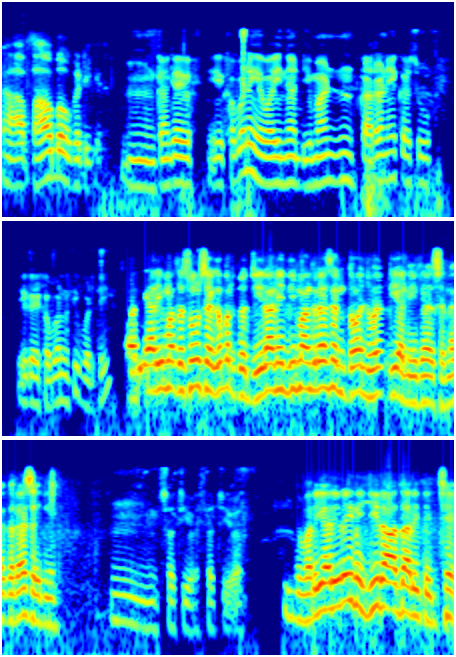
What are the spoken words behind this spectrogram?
હા ભાવ બહુ ઘટી ગયા. કારણ કે એ ખબર નહીં હવે એના ડિમાન્ડ કારણે કશું એ કઈ ખબર નથી પડતી. વરિયાળીમાં તો શું છે ખબર? તો જીરાની દિમાગ રહેશે ને તો જ વરિયાળી રહેશે નકર રહેશે જ નહીં. હમ સાચી વાત સાચી વાત. વરિયાળી રહી ને જીરા આધારિત જ છે.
